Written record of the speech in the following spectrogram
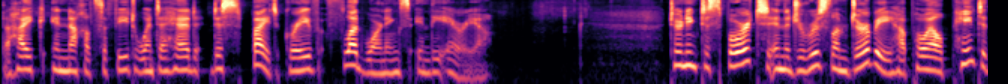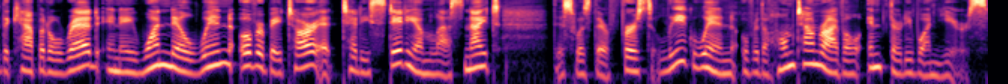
The hike in Nachal Tzafit went ahead despite grave flood warnings in the area. Turning to sport, in the Jerusalem Derby, Hapoel painted the capital red in a 1 0 win over Beitar at Teddy Stadium last night. This was their first league win over the hometown rival in 31 years.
